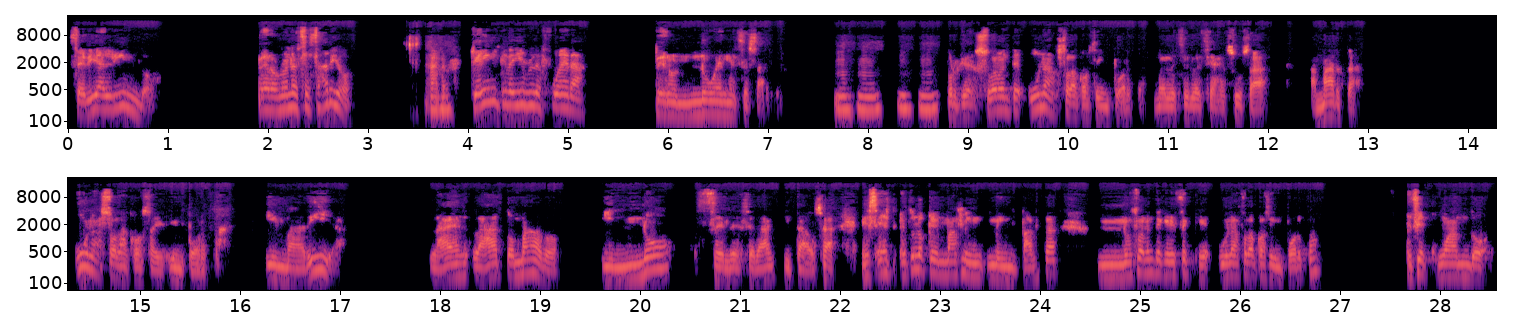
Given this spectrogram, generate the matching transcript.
Sería lindo, pero no es necesario. Qué increíble fuera, pero no es necesario. Porque solamente una sola cosa importa. Me le decía Jesús a, a Marta. Una sola cosa importa. Y María la, ha tomado y no se le será quitado. O sea, es, esto es lo que más me, impacta. No solamente que dice que una sola cosa importa, es que cuando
